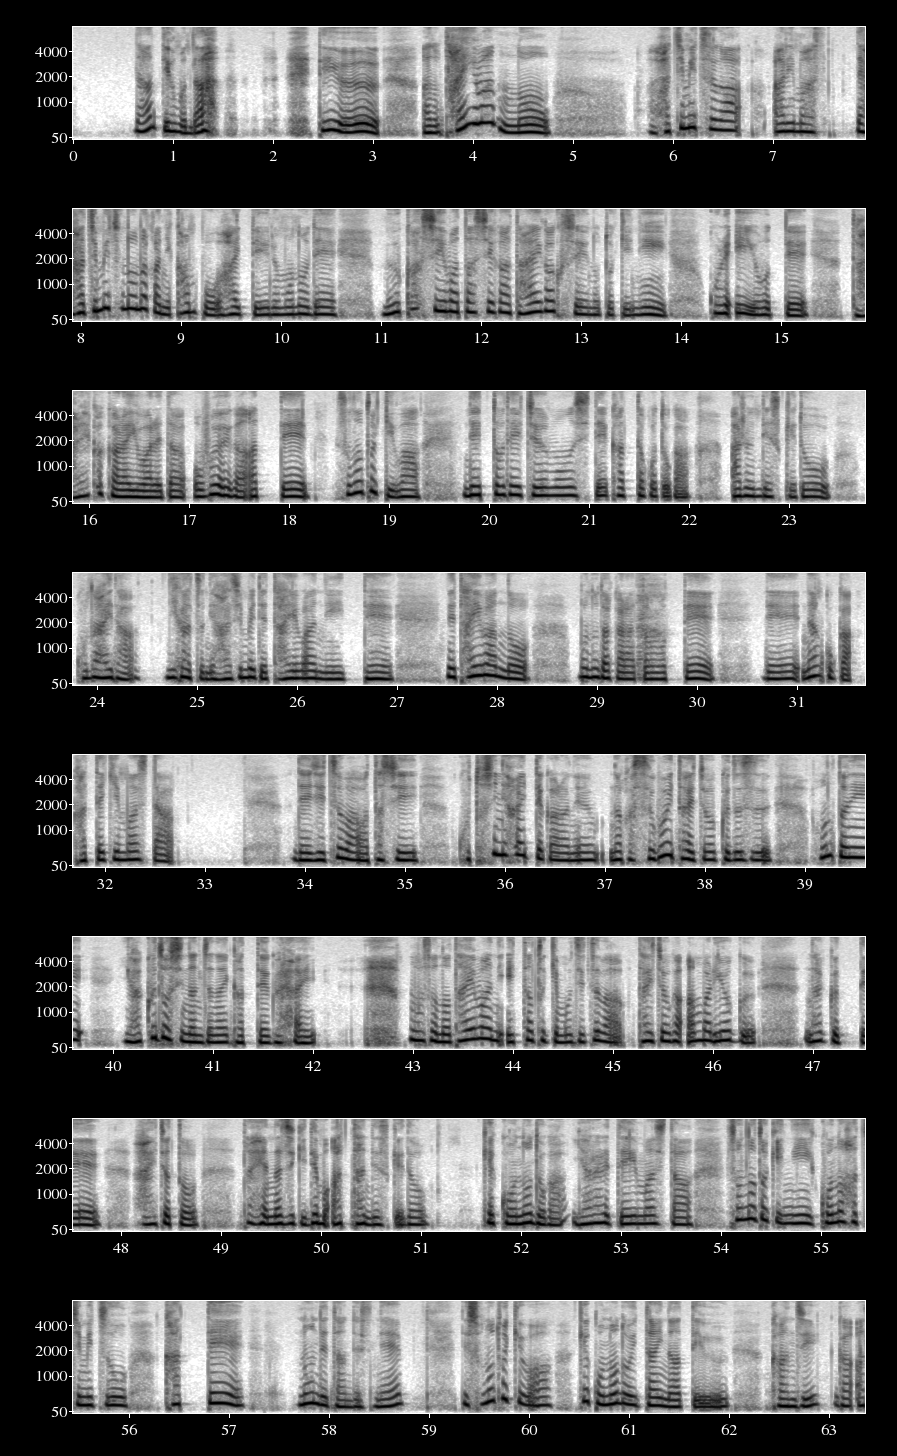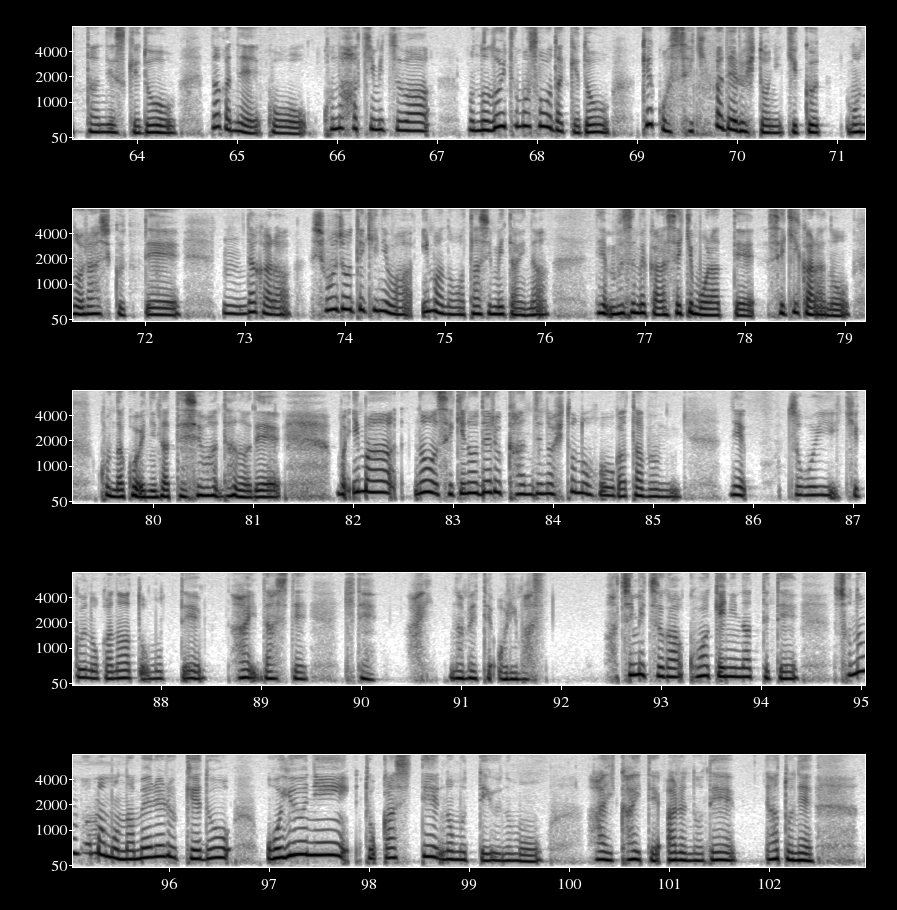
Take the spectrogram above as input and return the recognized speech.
なんて読むんだ？っていうあの台湾の蜂蜜があります。で蜂蜜の中に漢方が入っているもので昔私が大学生の時にこれいいよって誰かから言われた覚えがあってその時はネットで注文して買ったことがあるんですけどこの間2月に初めて台湾に行ってで台湾のものだからと思ってで何個か買ってきました。で実は私今年に入ってからねなんかすごい体調を崩す本当に厄年なんじゃないかってぐらい。もうその台湾に行った時も実は体調があんまり良くなくってはいちょっと大変な時期でもあったんですけど結構喉がやられていました。そんな時にこの蜂蜜を買って飲んでたんですね。でその時は結構喉痛いなっていう感じがあったんですけどなんかねこうこの蜂蜜は喉痛もそうだけど結構咳が出る人に効くものらしくって、うん、だから症状的には今の私みたいな、ね、娘から咳もらって咳からのこんな声になってしまったので、まあ、今の咳の出る感じの人の方が多分ねすごい効くのかなと思ってはい出してきてはい舐めております。蜂蜜が小分けになっててそのままも舐めれるけどお湯に溶かして飲むっていうのもはい書いてあるのであとね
